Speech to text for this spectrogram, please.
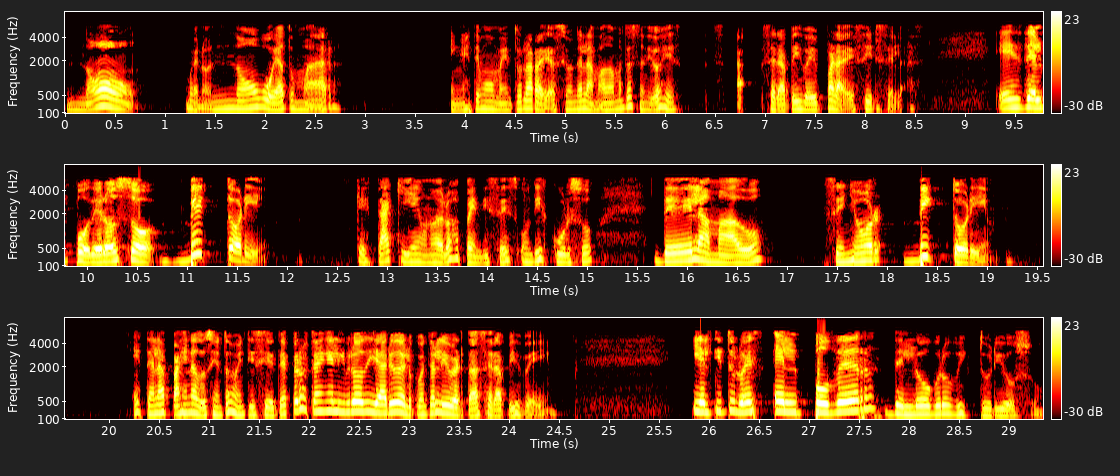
No. Bueno, no voy a tomar en este momento la radiación del amado Maestro Ascendido Serapis Bay para decírselas es del poderoso Victory, que está aquí en uno de los apéndices, un discurso del amado señor Victory. Está en la página 227, pero está en el libro diario del Puente de Libertad Serapis Bay. Y el título es El poder del logro victorioso.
